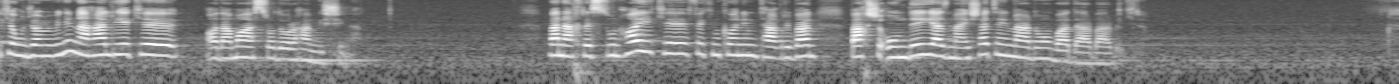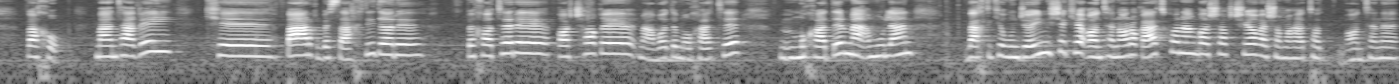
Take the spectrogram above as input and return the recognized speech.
که اونجا می‌بینین محلیه که آدما اسرا دور هم میشینن. و نخرستون هایی که فکر می‌کنیم تقریبا بخش عمده ای از معیشت این مردم باید در بر بگیرن. و خب منطقه که برق به سختی داره به خاطر قاچاق مواد مخدر مخدر معمولا وقتی که اونجایی میشه که آنتنا رو قطع کنن قاچاقچیا و شما حتی آنتن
